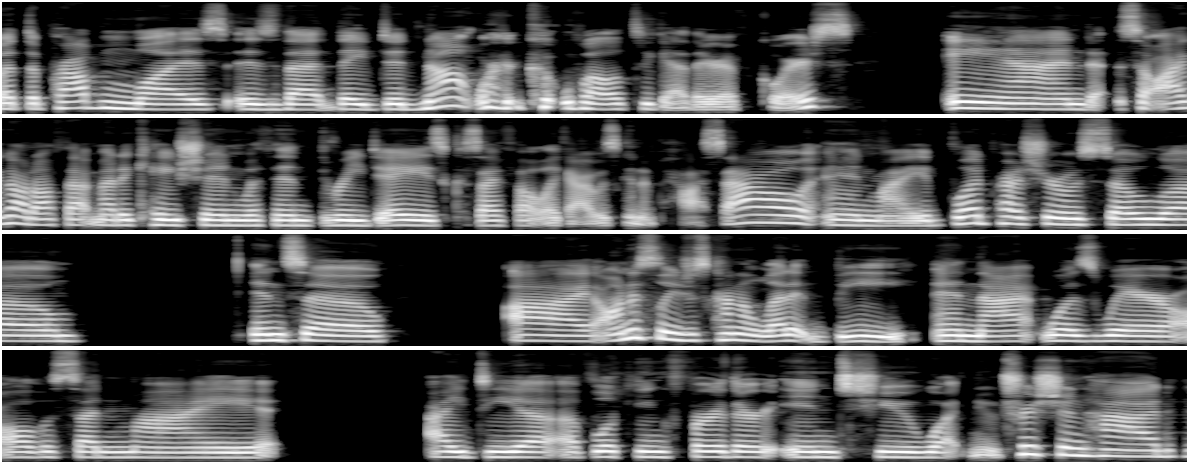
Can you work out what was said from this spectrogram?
But the problem was is that they did not work well together, of course. And so I got off that medication within three days because I felt like I was going to pass out and my blood pressure was so low. And so I honestly just kind of let it be. And that was where all of a sudden my idea of looking further into what nutrition had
